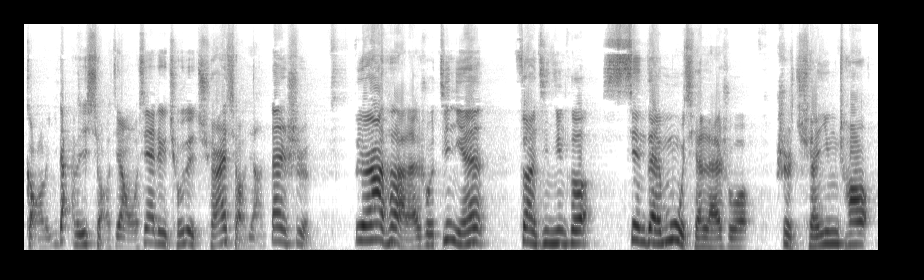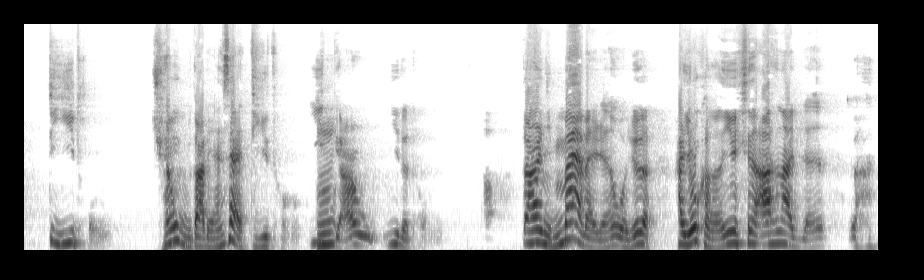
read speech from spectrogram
搞了一大堆小将，我现在这个球队全是小将，但是对于阿尔特塔来说，今年算是金琴科，现在目前来说是全英超第一投入，全五大联赛第一投入，一嗯点五亿的投入、啊！当然，你卖卖人，我觉得还有可能，因为现在阿森纳人对吧，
